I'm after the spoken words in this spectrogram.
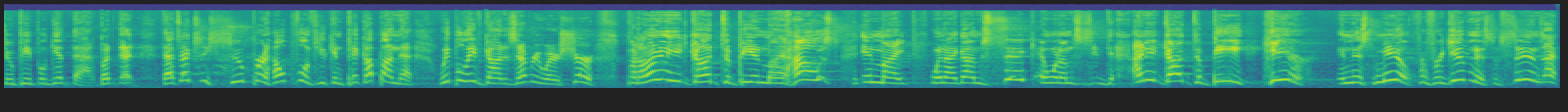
Two people get that. But that, that's actually super helpful if you can pick up on that. We believe God is everywhere, sure, but I need God to be in my house, in my when I, I'm sick, and when I'm I need God to be here in this meal for forgiveness of sins. I,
